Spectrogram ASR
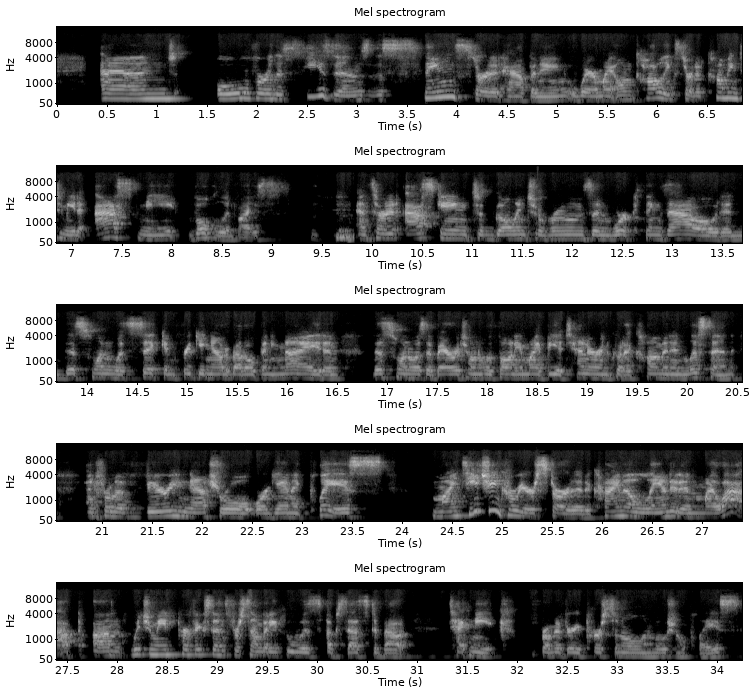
And over the seasons, this things started happening where my own colleagues started coming to me to ask me vocal advice and started asking to go into rooms and work things out. And this one was sick and freaking out about opening night. And this one was a baritone who thought he might be a tenor and could I come in and listen? And from a very natural, organic place, my teaching career started. It kind of landed in my lap, um, which made perfect sense for somebody who was obsessed about technique from a very personal and emotional place.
